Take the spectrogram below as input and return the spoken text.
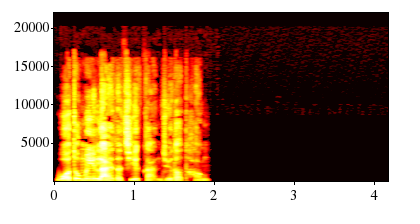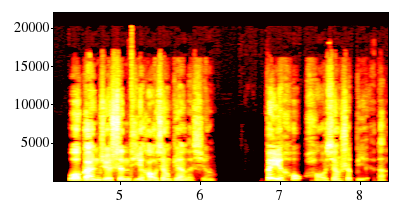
我都没来得及感觉到疼。我感觉身体好像变了形，背后好像是瘪的，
